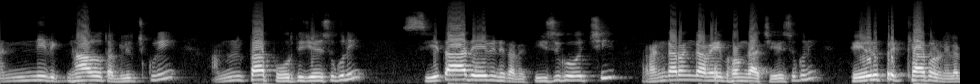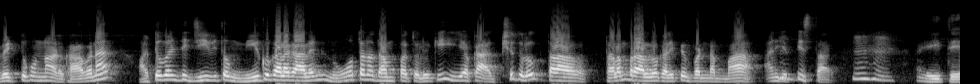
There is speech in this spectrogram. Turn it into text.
అన్ని విఘ్నాలు తగిలించుకుని అంతా పూర్తి చేసుకుని సీతాదేవిని తను తీసుకువచ్చి రంగరంగ వైభవంగా చేసుకుని పేరు ప్రఖ్యాతులు నిలబెట్టుకున్నాడు. కావున అటువంటి జీవితం మీకు కలగాలని నూతన దంపతులకి ఈ యొక్క అక్షతులు తల తలంబ్రాల్లో కలిపి ఇవ్వండమ్మా అని చెప్పిస్తారు. అయితే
